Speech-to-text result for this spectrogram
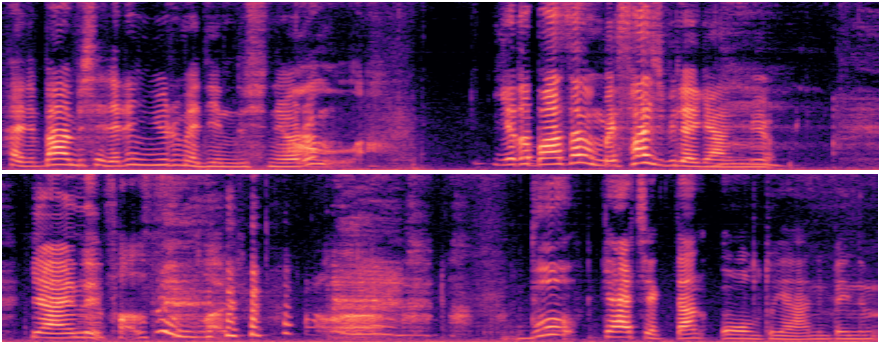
Hani ben bir şeylerin yürümediğini düşünüyorum. Allah. Ya da bazen bu mesaj bile gelmiyor. Yani Ne fazlalar. bu gerçekten oldu yani benim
